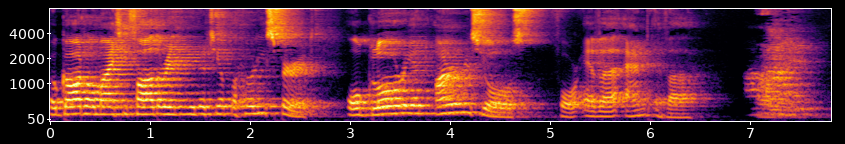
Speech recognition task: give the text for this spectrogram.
O God, Almighty Father, in the unity of the Holy Spirit, all glory and honour is yours for ever and ever. Amen.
